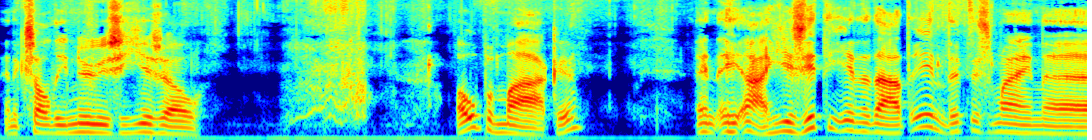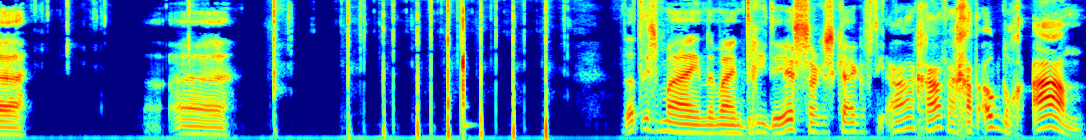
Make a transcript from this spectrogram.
En ik zal die nu eens hier zo openmaken. En eh, ja, hier zit hij inderdaad in. Dit is mijn. eh, eh, dat is mijn, mijn 3DS. Zal ik eens kijken of die aangaat? Hij gaat ook nog aan.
